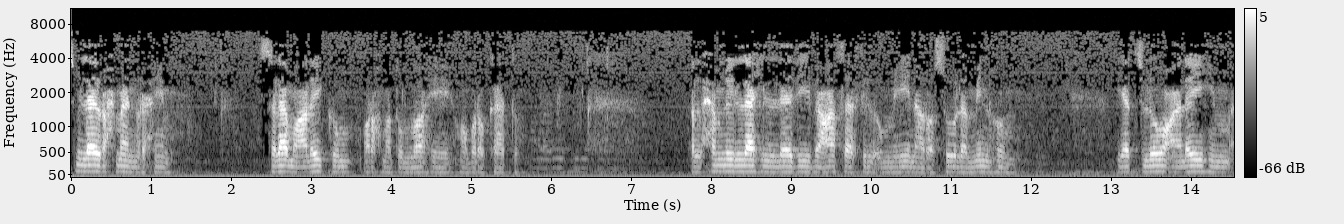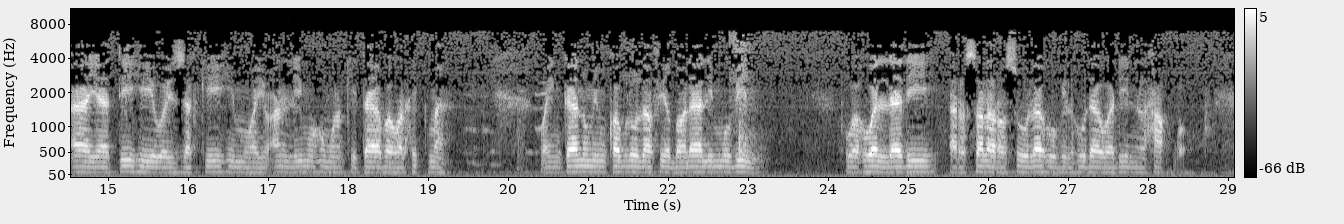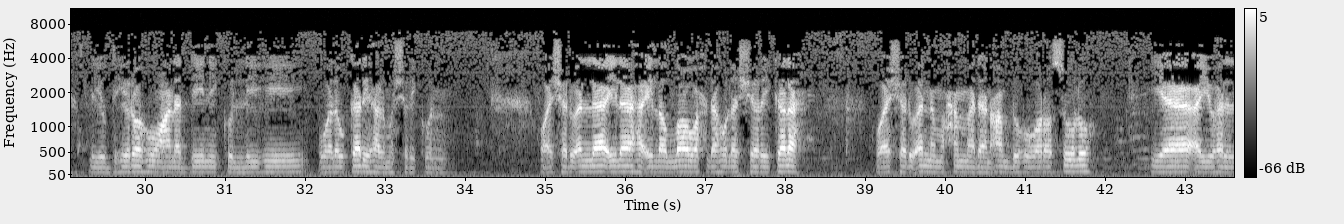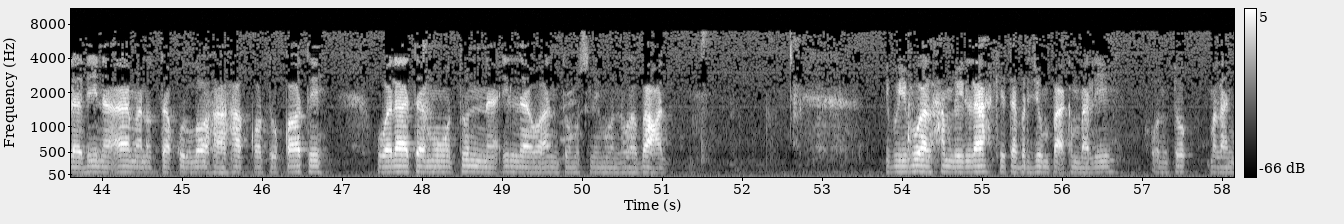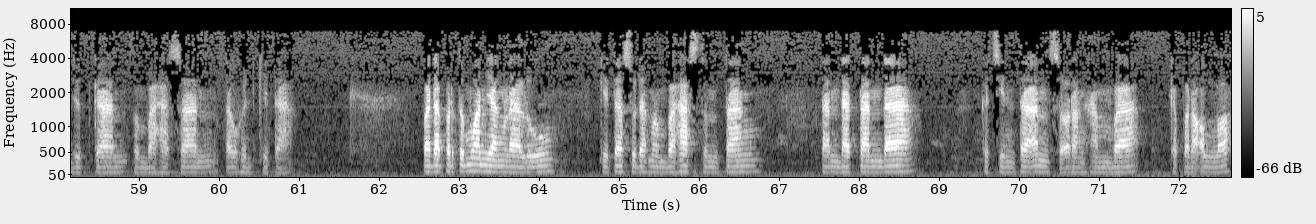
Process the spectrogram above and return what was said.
بسم الله الرحمن الرحيم السلام عليكم ورحمة الله وبركاته الحمد لله الذي بعث في الأمين رسولا منهم يتلو عليهم آياته ويزكيهم ويعلمهم الكتاب والحكمة وإن كانوا من قبل لفي ضلال مبين وهو الذي أرسل رسوله بالهدى ودين الحق ليظهره على الدين كله ولو كره المشركون وأشهد أن لا إله إلا الله وحده لا شريك له وأشهد أن محمدا عبده ورسوله يا أيها الذين آمنوا اتقوا الله حق تقاته ولا تموتن إلا وأنتم مسلمون وبعد Ibu-ibu, alhamdulillah kita berjumpa kembali untuk melanjutkan pembahasan tauhid kita. Pada pertemuan yang lalu kita sudah membahas tentang tanda-tanda kecintaan seorang hamba kepada Allah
